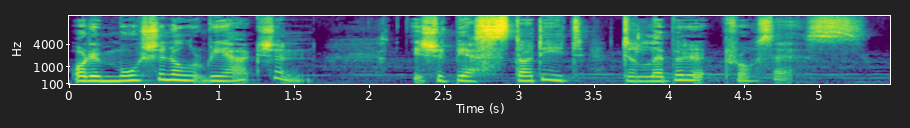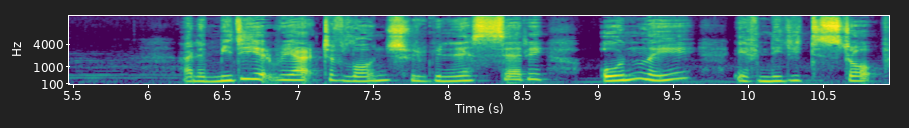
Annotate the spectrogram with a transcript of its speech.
or emotional reaction. It should be a studied, deliberate process. An immediate reactive launch would be necessary only if needed to stop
